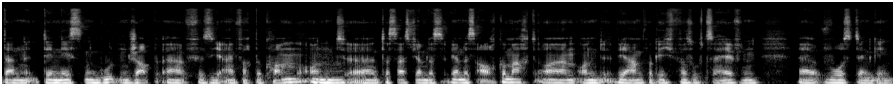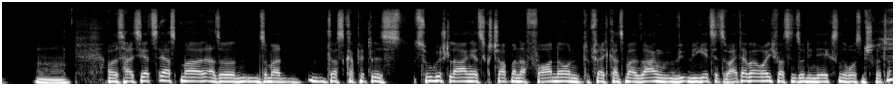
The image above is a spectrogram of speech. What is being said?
dann den nächsten guten Job äh, für sie einfach bekommen. Und mhm. äh, das heißt, wir haben das, wir haben das auch gemacht ähm, und wir haben wirklich versucht zu helfen, äh, wo es denn ging. Mhm. Aber das heißt jetzt erstmal, also mal, das Kapitel ist zugeschlagen, jetzt schaut man nach vorne und vielleicht kannst du mal sagen, wie, wie geht es jetzt weiter bei euch? Was sind so die nächsten großen Schritte?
